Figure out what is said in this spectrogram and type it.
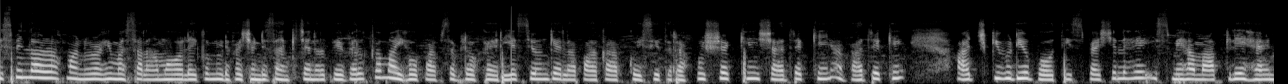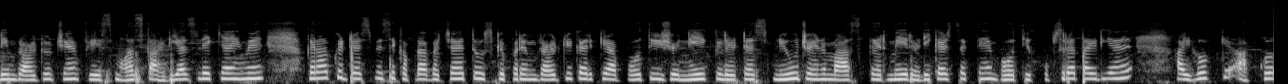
बिसमीम अल्लाम फ़ैशन डिज़ाइन के चैनल पे वेलकम। आई होप आप सब लोग खैरियत से होंगे। अल्लाह पाक आपको इसी तरह खुश रखें, शाद रखें, आबाद रखें। आज की वीडियो बहुत ही स्पेशल है। इसमें हम आपके लिए हैंड एम्ब्रॉयडर जो है, फेस मास्क आइडियाज़ लेके आए हुए हैं। अगर आपके ड्रेस में से कपड़ा बचा है तो उसके ऊपर एम्ब्रॉयडरी करके आप बहुत ही यूनिक, लेटेस्ट, न्यू जो है मास्क घर में रेडी कर सकते हैं। बहुत ही खूबसूरत आइडिया है। आई होप कि आपको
